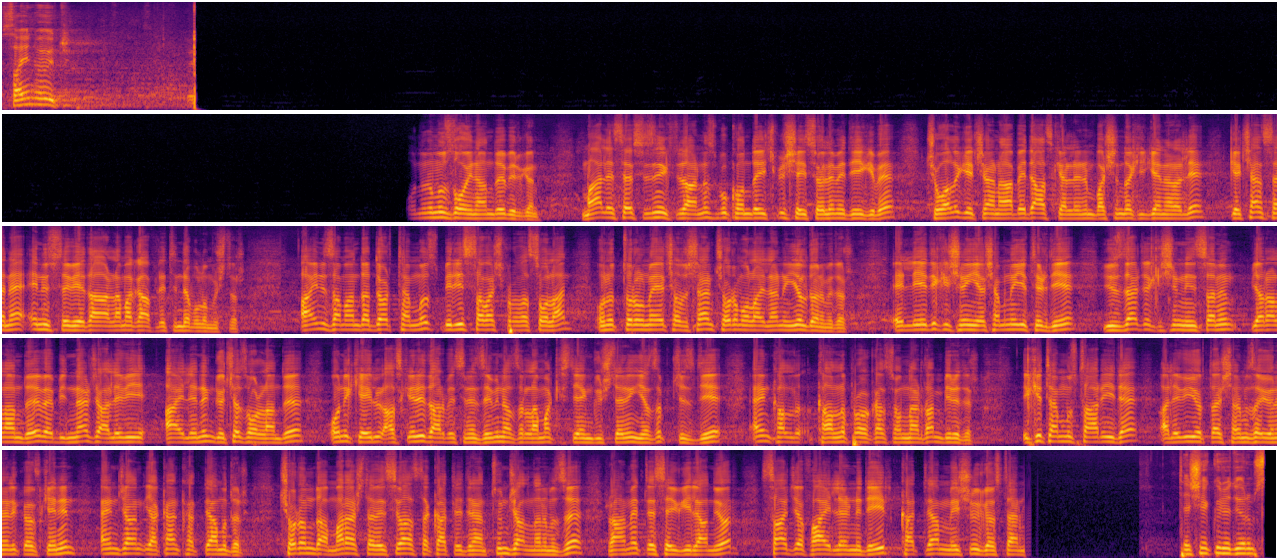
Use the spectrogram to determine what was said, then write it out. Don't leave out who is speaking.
Speaker 1: Sayın Öğüt.
Speaker 2: Onurumuzla oynandığı bir gün. Maalesef sizin iktidarınız bu konuda hiçbir şey söylemediği gibi çuvalı geçiren ABD askerlerinin başındaki generali geçen sene en üst seviyede ağırlama gafletinde bulunmuştur. Aynı zamanda 4 Temmuz bir iç savaş provası olan unutturulmaya çalışılan Çorum olaylarının yıl dönümüdür. 57 kişinin yaşamını yitirdiği, yüzlerce kişinin insanın yaralandığı ve binlerce Alevi ailenin göçe zorlandığı 12 Eylül askeri darbesine zemin hazırlamak isteyen güçlerin yazıp çizdiği en kanlı provokasyonlardan biridir. 2 Temmuz tarihi de Alevi yurttaşlarımıza yönelik öfkenin en can yakan katliamıdır. Çorum'da, Maraş'ta ve Sivas'ta katledilen tüm canlarımızı rahmet ve sevgiyle anıyor. Sadece faillerini değil, katliam meşru göstermek
Speaker 1: Teşekkür ediyorum.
